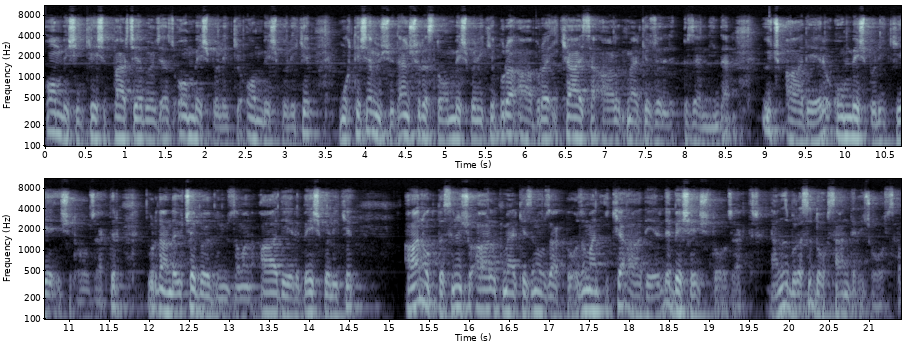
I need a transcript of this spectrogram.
15'i iki eşit parçaya böleceğiz. 15 bölü 2, 15 bölü 2. Muhteşem üçlüden şurası da 15 bölü 2. Bura A, bura 2A ise ağırlık merkezi özelliğinden 3A değeri 15 bölü 2'ye eşit olacaktır. Buradan da 3'e böldüğümüz zaman A değeri 5 bölü 2. A noktasının şu ağırlık merkezine uzaklığı o zaman 2A değeri de 5'e eşit olacaktır. Yalnız burası 90 derece olsa.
